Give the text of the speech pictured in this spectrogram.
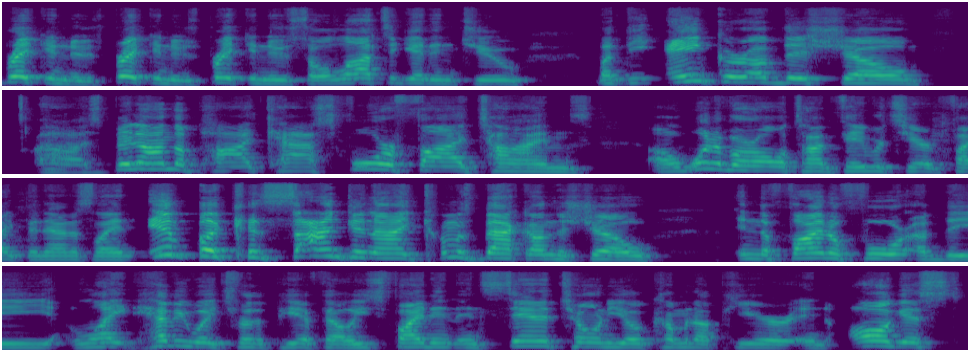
breaking news, breaking news, breaking news. So a lot to get into. But the anchor of this show uh, has been on the podcast four or five times. Uh, one of our all-time favorites here at Fight Bananas Land, Impa Kasanganay comes back on the show in the final four of the light heavyweights for the PFL. He's fighting in San Antonio coming up here in August.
